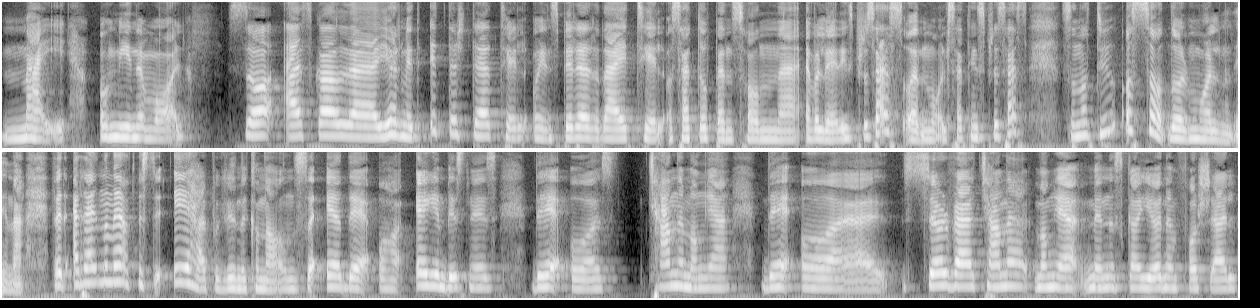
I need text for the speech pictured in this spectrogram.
meg og mine mål. Så jeg skal uh, gjøre mitt ytterste til å inspirere deg til å sette opp en sånn uh, evalueringsprosess og en målsettingsprosess, sånn at du også når målene dine. For jeg regner med at hvis du er her på Gründerkanalen, så er det å ha egen business, det å tjene mange, det å uh, serve, tjene mange mennesker, gjøre en forskjell,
